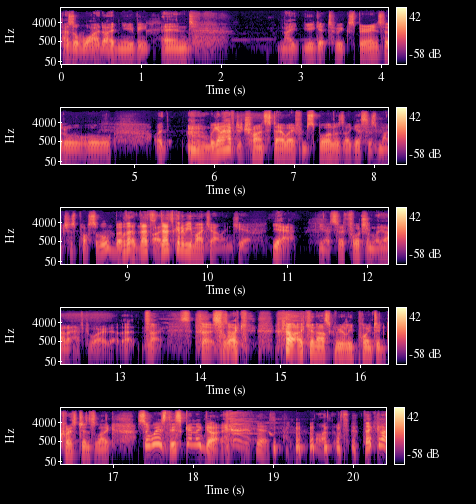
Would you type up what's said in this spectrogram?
as a wide eyed newbie. And Nate, you get to experience it, or. or we're going to have to try and stay away from spoilers, I guess, as much as possible. But Well, that, that's I- that's going to be my challenge. Yeah. yeah, yeah. So fortunately, I don't have to worry about that. No. So, So, so I, can, I can ask really pointed questions like, "So where's this going to go?" yes, Oh, that guy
